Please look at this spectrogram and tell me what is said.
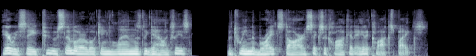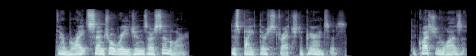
Here we see two similar-looking lensed galaxies between the bright star 6 o'clock and 8 o'clock spikes. Their bright central regions are similar, despite their stretched appearances. The question was,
